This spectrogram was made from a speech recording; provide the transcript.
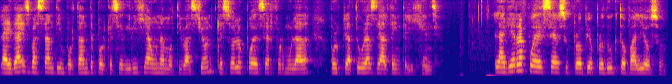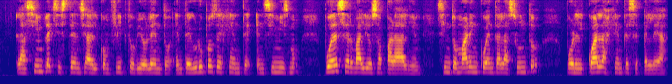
la idea es bastante importante porque se dirige a una motivación que solo puede ser formulada por criaturas de alta inteligencia. La guerra puede ser su propio producto valioso, la simple existencia del conflicto violento entre grupos de gente en sí mismo puede ser valiosa para alguien, sin tomar en cuenta el asunto por el cual la gente se pelea.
